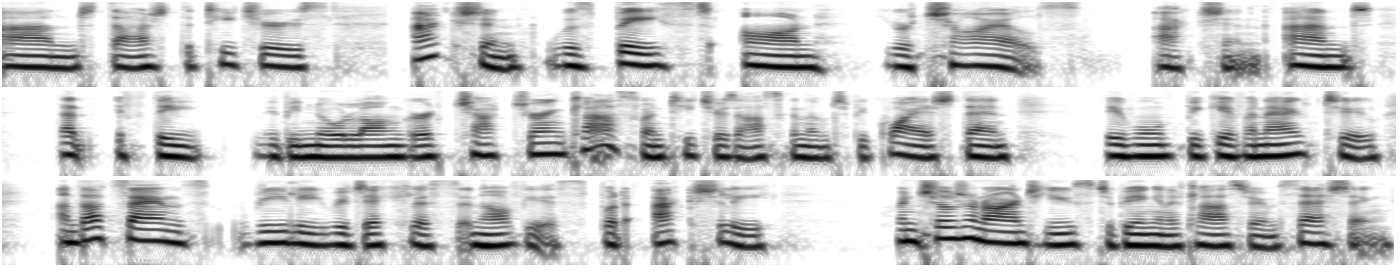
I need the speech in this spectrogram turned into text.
and that the teacher's action was based on your child's action. And that if they maybe no longer chat during class when teachers asking them to be quiet, then they won't be given out to. And that sounds really ridiculous and obvious, but actually, when children aren't used to being in a classroom setting,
